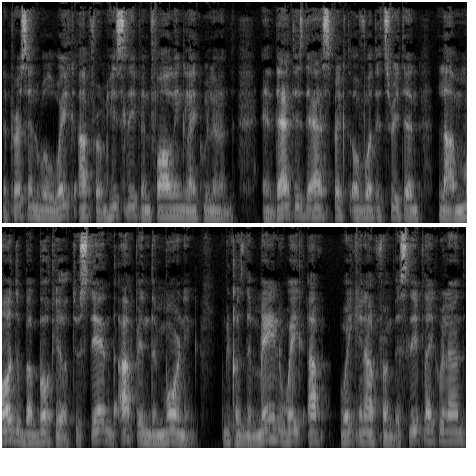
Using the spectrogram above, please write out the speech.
the person will wake up from his sleep and falling like we learned. And that is the aspect of what it's written, La'mod baboker, to stand up in the morning. Because the main wake up, waking up from the sleep like we learned,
